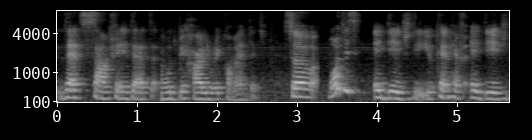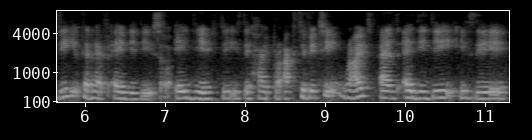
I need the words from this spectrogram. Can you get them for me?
That's something that would be highly recommended. So, what is ADHD? You can have ADHD, you can have ADD. So, ADHD is the hyperactivity, right? And ADD is the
